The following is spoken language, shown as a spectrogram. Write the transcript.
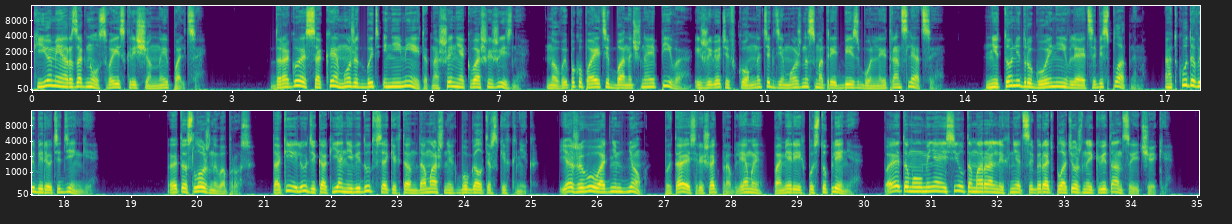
Киоми разогнул свои скрещенные пальцы. Дорогое саке, может быть, и не имеет отношения к вашей жизни, но вы покупаете баночное пиво и живете в комнате, где можно смотреть бейсбольные трансляции. Ни то, ни другое не является бесплатным. Откуда вы берете деньги? Это сложный вопрос. Такие люди, как я, не ведут всяких там домашних бухгалтерских книг. Я живу одним днем, пытаясь решать проблемы по мере их поступления. Поэтому у меня и сил-то моральных нет собирать платежные квитанции и чеки.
